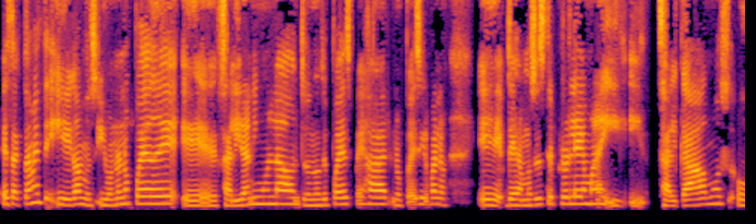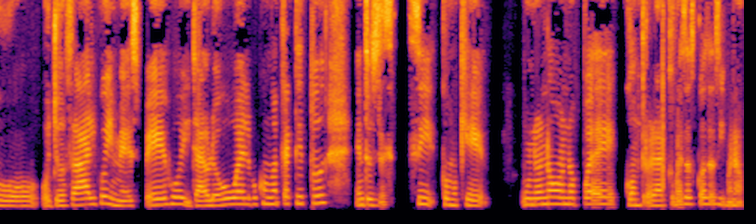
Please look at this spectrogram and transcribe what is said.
Exactamente, y digamos, y uno no puede eh, salir a ningún lado, entonces no se puede despejar, no puede decir, bueno, eh, dejamos este problema y, y salgamos o, o, yo salgo y me despejo y ya luego vuelvo con otra actitud. Entonces, sí, como que uno no, no puede controlar como esas cosas y bueno,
